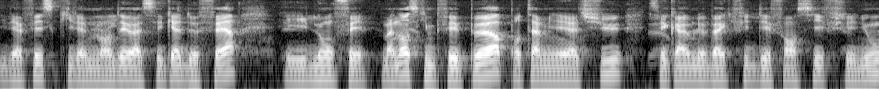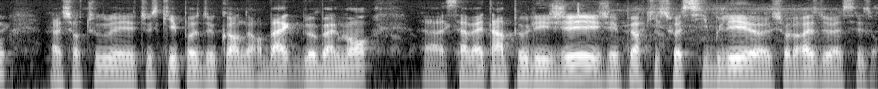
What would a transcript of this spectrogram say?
il a fait ce qu'il a demandé à ses gars de faire, et ils l'ont fait. Maintenant, ce qui me fait peur, pour terminer là-dessus, c'est quand même le backfield défensif chez nous, surtout tout ce qui est poste de cornerback, globalement. Euh, ça va être un peu léger et j'ai peur qu'il soit ciblé euh, sur le reste de la saison.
